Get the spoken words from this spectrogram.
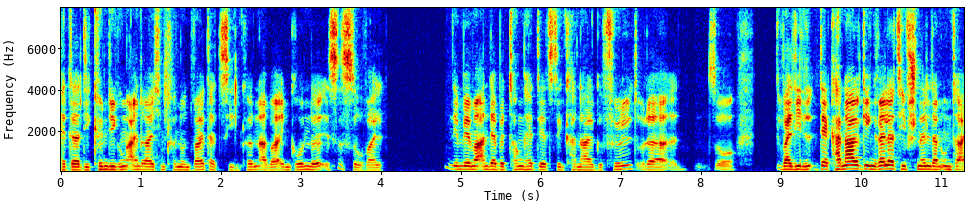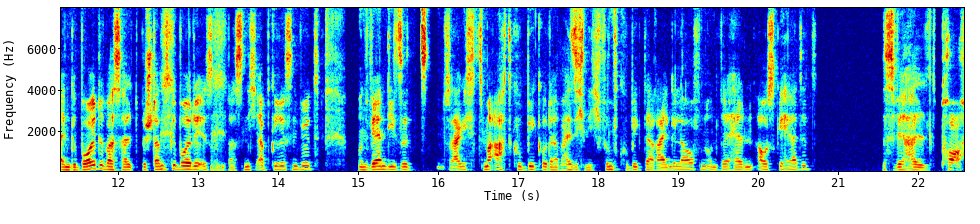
hätte er die Kündigung einreichen können und weiterziehen können, aber im Grunde ist es so, weil nehmen wir mal an, der Beton hätte jetzt den Kanal gefüllt oder so, weil die, der Kanal ging relativ schnell dann unter ein Gebäude, was halt Bestandsgebäude ist und was nicht abgerissen wird. Und wären diese, sage ich jetzt mal, 8 Kubik oder weiß ich nicht, 5 Kubik da reingelaufen und wären ausgehärtet, das wäre halt, boah.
